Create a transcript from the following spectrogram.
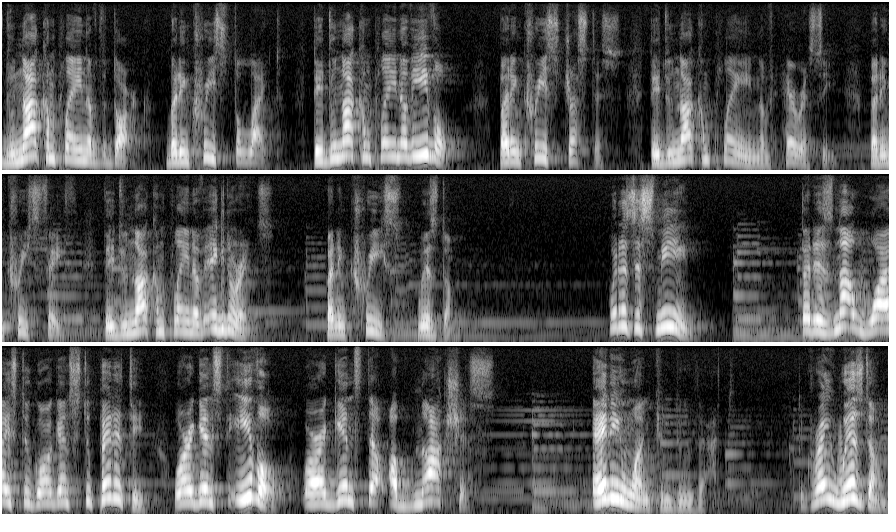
do not complain of the dark, but increase the light. They do not complain of evil, but increase justice. They do not complain of heresy, but increase faith. They do not complain of ignorance, but increase wisdom. What does this mean? that it is not wise to go against stupidity or against evil or against the obnoxious. Anyone can do that. The great wisdom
